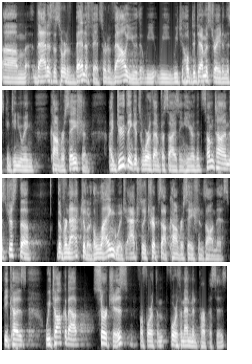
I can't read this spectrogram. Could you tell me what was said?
um, that is the sort of benefit, sort of value that we, we, we hope to demonstrate in this continuing conversation. I do think it's worth emphasizing here that sometimes just the, the vernacular, the language actually trips up conversations on this because we talk about searches for Fourth, Fourth Amendment purposes.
